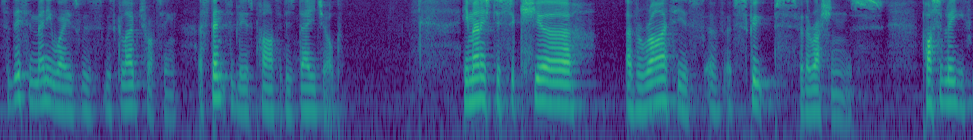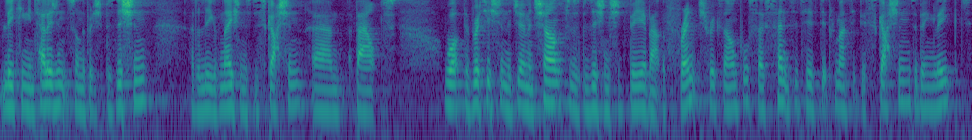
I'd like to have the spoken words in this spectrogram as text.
So this, in many ways, was, was globetrotting, ostensibly as part of his day job. He managed to secure a variety of, of, of scoops for the Russians, possibly leaking intelligence on the British position at a League of Nations discussion um, about what the British and the German Chancellor's position should be about the French, for example. So sensitive diplomatic discussions are being leaked.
